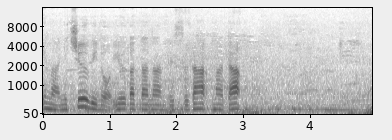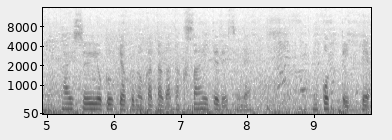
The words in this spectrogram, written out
今日曜日の夕方なんですがまだ海水浴客の方がたくさんいてですね残っていて、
